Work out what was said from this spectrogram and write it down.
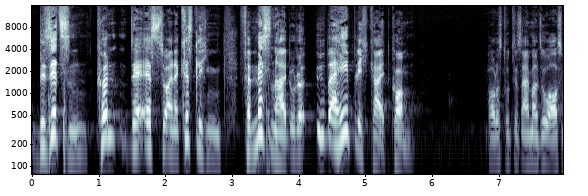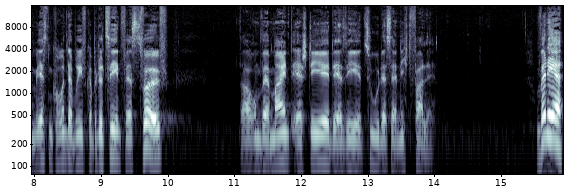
besitzen, könnte es zu einer christlichen Vermessenheit oder Überheblichkeit kommen. Paulus drückt es einmal so aus im 1. Korintherbrief, Kapitel 10, Vers 12. Darum, wer meint, er stehe, der sehe zu, dass er nicht falle. Und wenn ihr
